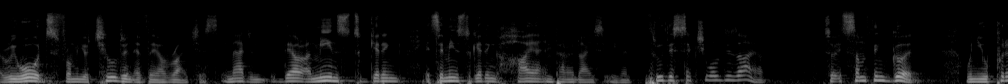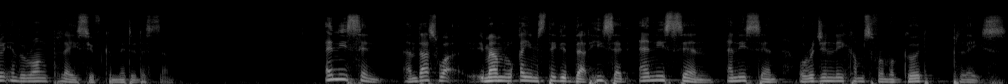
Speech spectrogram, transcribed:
rewards from your children if they are righteous. Imagine they are a means to getting. It's a means to getting higher in paradise, even through this sexual desire. So it's something good. When you put it in the wrong place, you've committed a sin. Any sin, and that's what Imam Al Qayyim stated that he said, any sin, any sin originally comes from a good place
